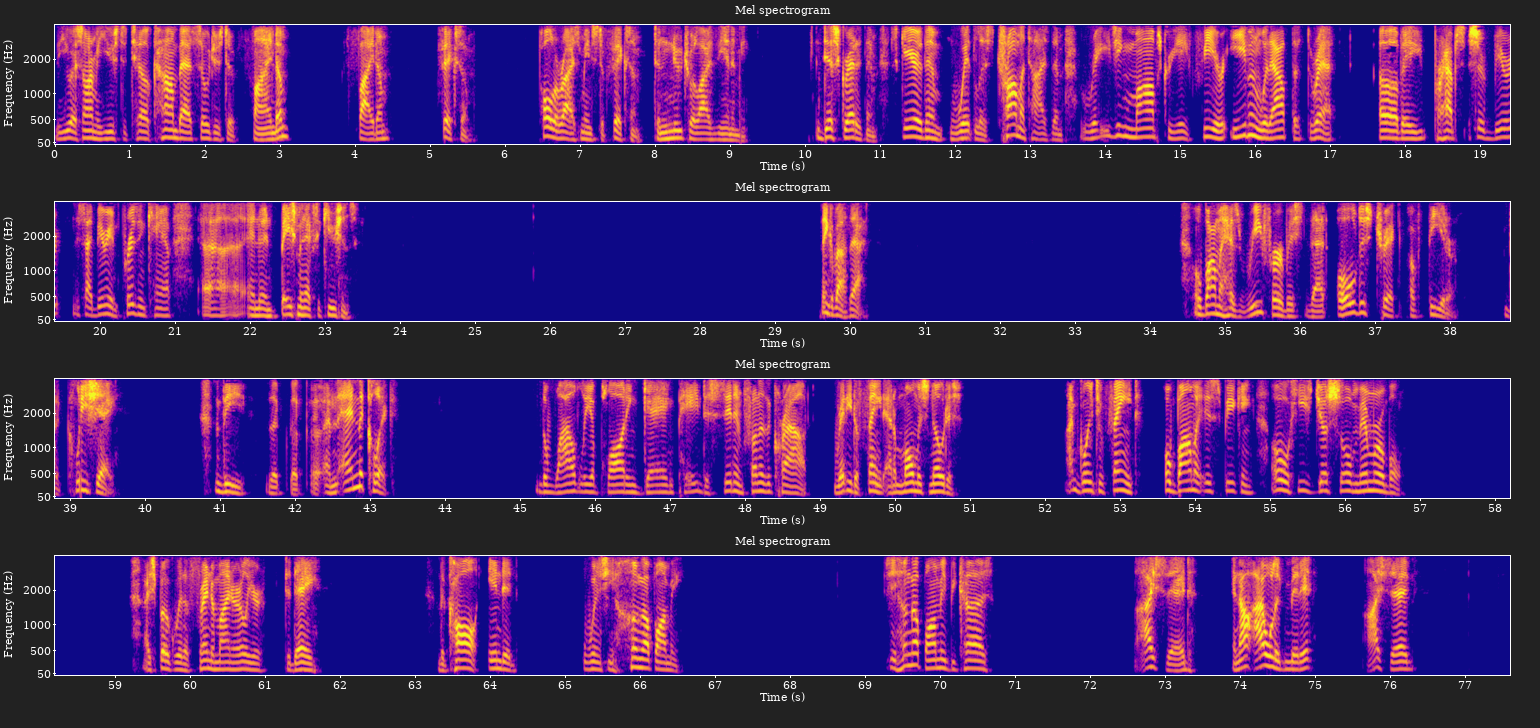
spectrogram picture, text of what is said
the U.S. Army used to tell combat soldiers to find them, fight them, fix them. Polarize means to fix them, to neutralize the enemy, discredit them, scare them witless, traumatize them. Raging mobs create fear even without the threat of a perhaps severe Siberian prison camp uh, and, and basement executions. Think about that. Obama has refurbished that oldest trick of theater, the cliche, the the, the uh, and and the click the wildly applauding gang paid to sit in front of the crowd, ready to faint at a moment's notice. I'm going to faint. Obama is speaking. Oh, he's just so memorable. I spoke with a friend of mine earlier today. The call ended when she hung up on me. She hung up on me because I said, and I, I will admit it, I said,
